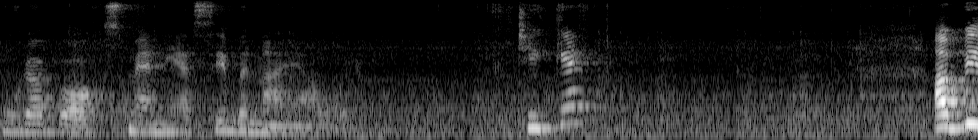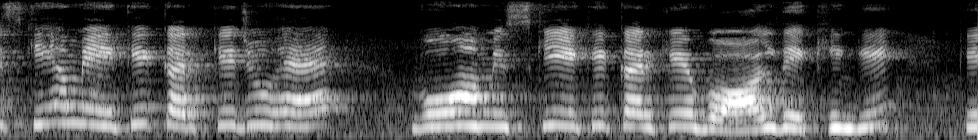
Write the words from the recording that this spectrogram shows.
पूरा बॉक्स मैंने ऐसे बनाया हुआ है। ठीक है? अब इसकी हम एक एक करके जो है, वो हम इसकी एक एक करके वॉल देखेंगे। कि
